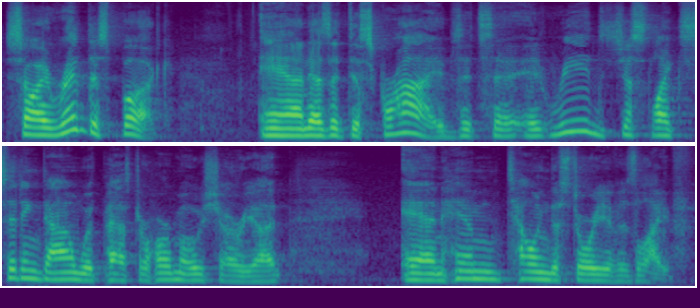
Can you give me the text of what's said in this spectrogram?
So I read this book, and as it describes, it's a, it reads just like sitting down with Pastor Hormoz Shariat and him telling the story of his life.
